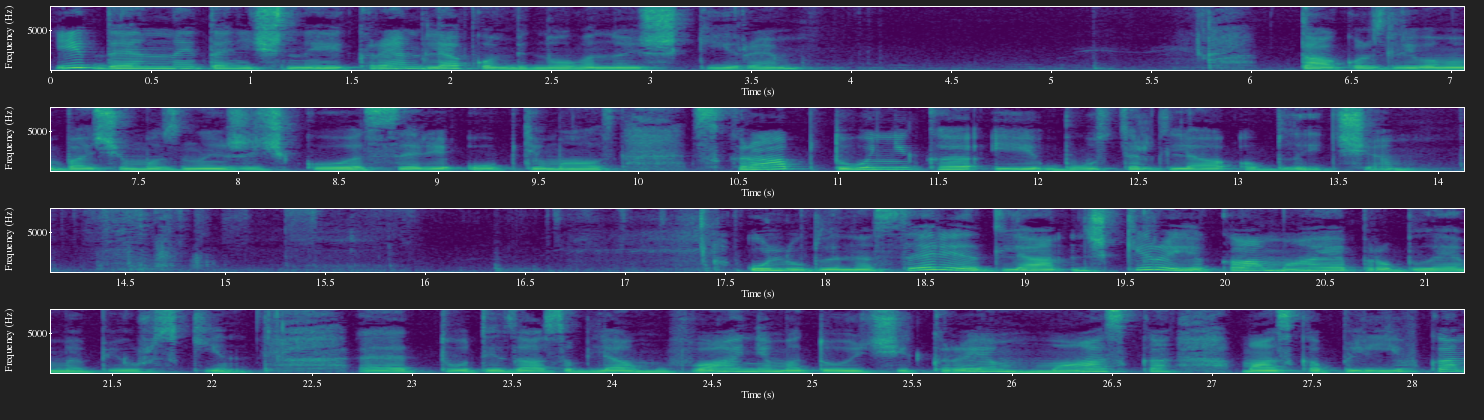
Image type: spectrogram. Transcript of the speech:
І денний та нічний крем для комбінованої шкіри. Також зліва ми бачимо знижечку серії Optimals скраб, тоніка і бустер для обличчя. Улюблена серія для шкіри, яка має проблеми Pure Skin. Е, тут і засоб для омивання, матуючий крем, маска, маска плівка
